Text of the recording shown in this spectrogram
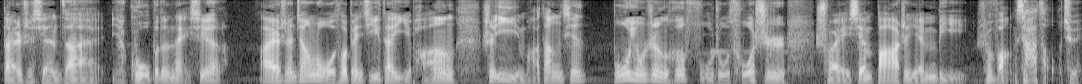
但是现在也顾不得那些了，艾山将骆驼便系在一旁，是一马当先，不用任何辅助措施，率先扒着岩壁是往下走去。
